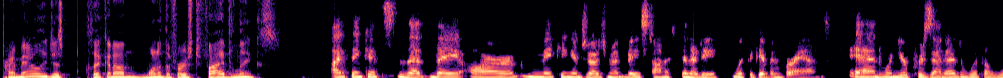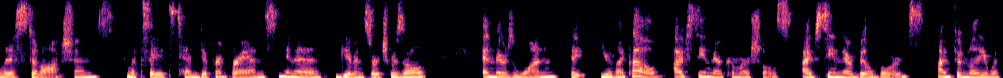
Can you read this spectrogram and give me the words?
primarily just clicking on one of the first five links? I think it's that they are making a judgment based on affinity with a given brand. And when you're presented with a list of options, let's say it's 10 different brands in a given search result, and there's one that you're like, oh, I've seen their commercials, I've seen their billboards, I'm familiar with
